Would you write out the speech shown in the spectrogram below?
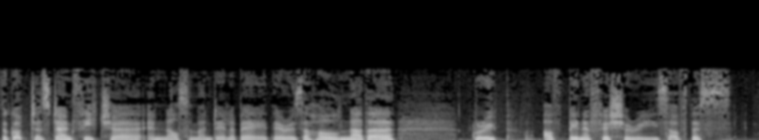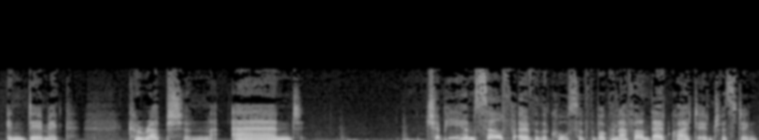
the Guptas don't feature in Nelson Mandela Bay. There is a whole nother group of beneficiaries of this endemic corruption. And Chippy himself over the course of the book, and I found that quite interesting.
